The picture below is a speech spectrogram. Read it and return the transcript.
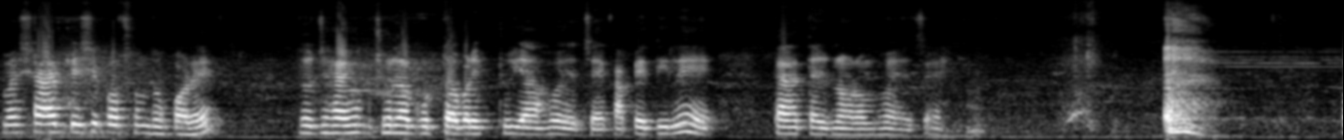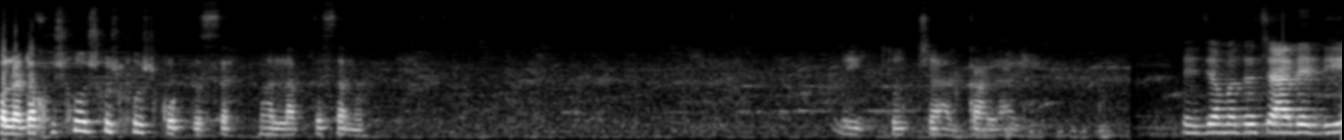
আমার সাহেব বেশি পছন্দ করে। তো যাই হোক, ঝোলা গুড়টা আবার একটু ইয়া হয়ে যায়। কাপে দিলে তাড়াতাড়ি নরম হয়ে যায়। কলাটা খুসখুস খুসখুস করতেছে, ভালো লাগতেছে না। এই তো চার কালার। এই যে আমাদের চা রেডি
